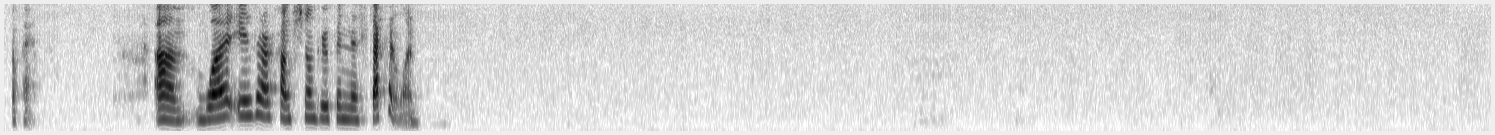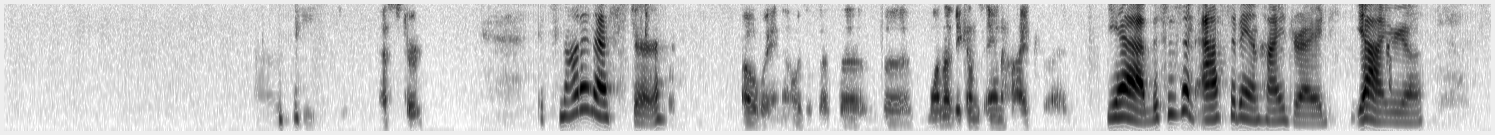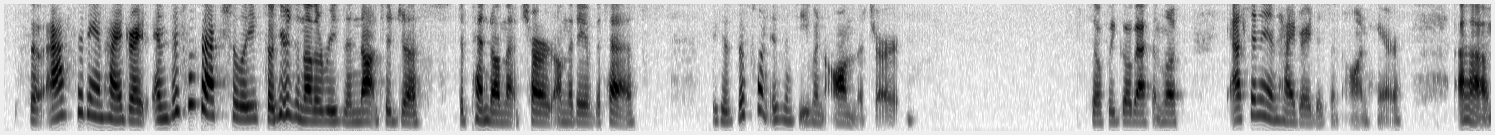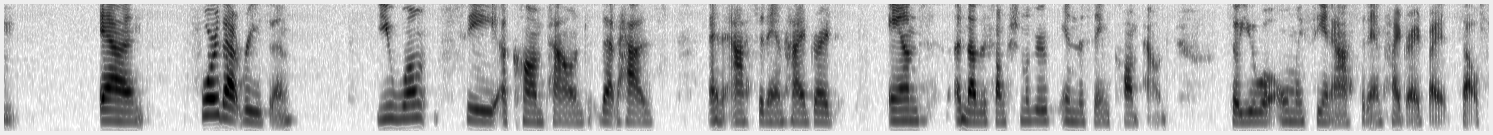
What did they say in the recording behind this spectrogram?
Okay. Um, what is our functional group in this second one? Ester. It's not an ester. Oh wait, no. What is that? The the one that becomes anhydride. Yeah, this is an acid anhydride. Yeah, here you go. So acid anhydride, and this is actually so. Here's another reason not to just depend on that chart on the day of the test, because this one isn't even on the chart. So if we go back and look, acid anhydride isn't on here, um, and for that reason, you won't see a compound that has an acid anhydride and another functional group in the same compound. So you will only see an acid anhydride by itself.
